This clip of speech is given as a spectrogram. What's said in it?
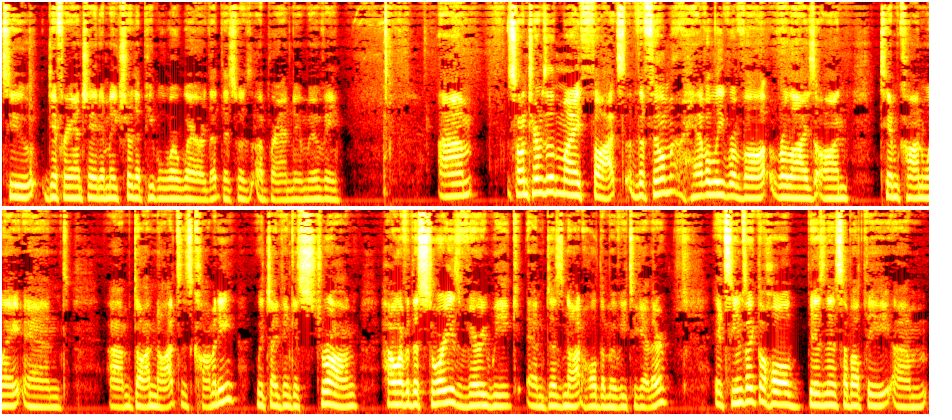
to differentiate and make sure that people were aware that this was a brand new movie. Um, so in terms of my thoughts, the film heavily relies on Tim Conway and um, Don Knotts' comedy, which I think is strong. However, the story is very weak and does not hold the movie together. It seems like the whole business about the um,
